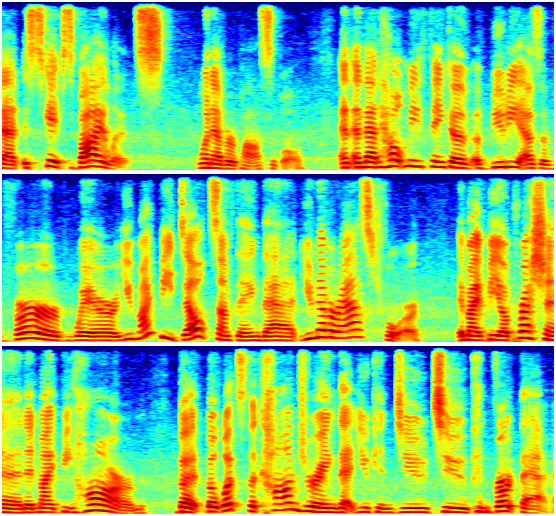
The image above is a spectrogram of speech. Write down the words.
that escapes violence whenever possible. And, and that helped me think of, of beauty as a verb where you might be dealt something that you never asked for it might be oppression, it might be harm, but but what's the conjuring that you can do to convert that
